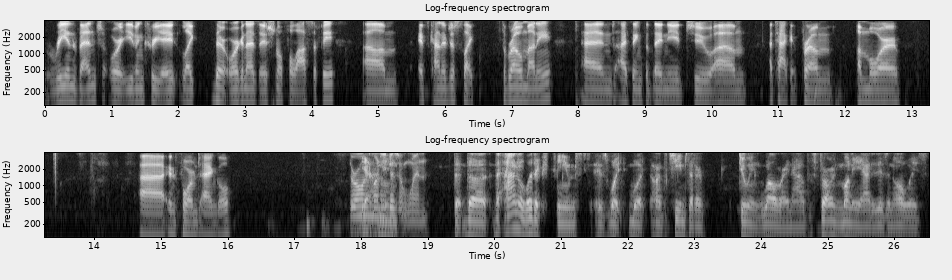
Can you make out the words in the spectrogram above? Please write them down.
reinvent or even create like their organizational philosophy. Um, it's kind of just like throw money, and I think that they need to um, attack it from a more uh, informed angle. Throwing yeah, money I mean, doesn't win. The the the analytics teams is what what are the teams that are doing well right now. The throwing money at it isn't always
